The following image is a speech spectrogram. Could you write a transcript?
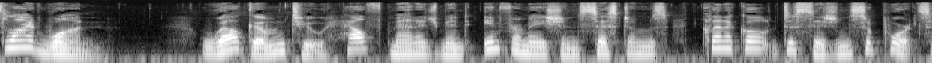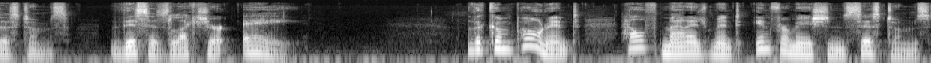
Slide 1. Welcome to Health Management Information Systems Clinical Decision Support Systems. This is Lecture A. The component Health Management Information Systems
